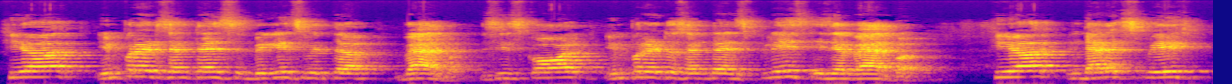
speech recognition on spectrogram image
Here, imperative sentence begins with the verb. This is called imperative sentence. Please is a verb. Here, in direct speech,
